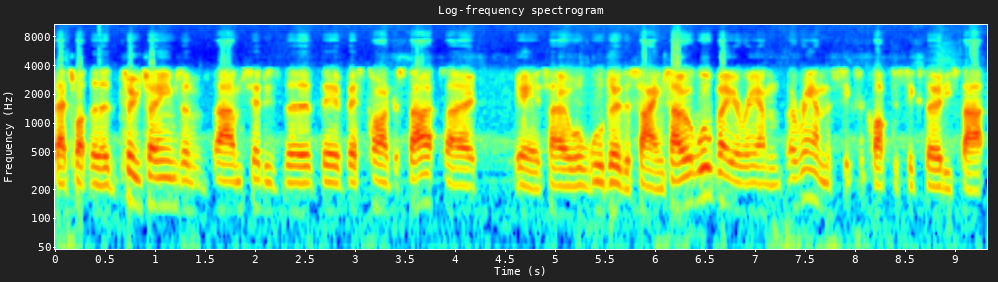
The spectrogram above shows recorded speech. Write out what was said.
that's what the two teams have um, said is the their best time to start. So yeah, so we'll, we'll, do the same. So it will be around around the six o'clock to six thirty start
